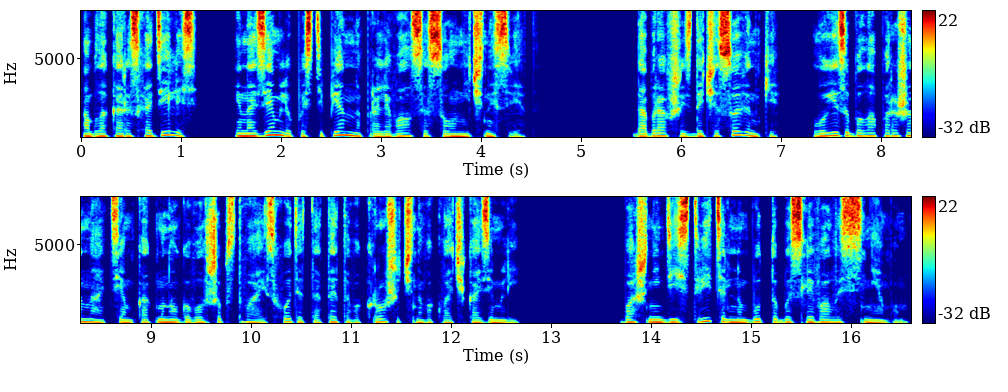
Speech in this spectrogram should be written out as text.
Облака расходились, и на землю постепенно проливался солнечный свет. Добравшись до часовенки, Луиза была поражена тем, как много волшебства исходит от этого крошечного клочка земли. Башня действительно будто бы сливалась с небом.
